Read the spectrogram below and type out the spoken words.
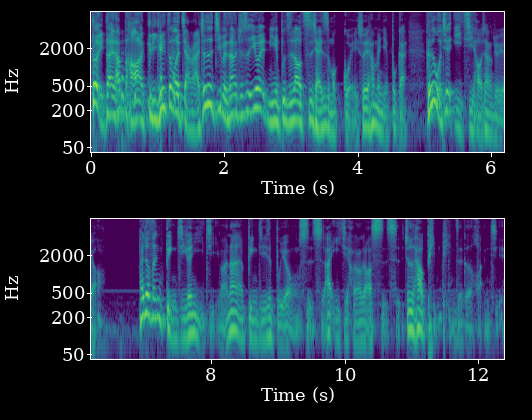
对对，他好啊，你可以这么讲啊，就是基本上就是因为你也不知道吃起来是什么鬼，所以他们也不敢。可是我记得乙级好像就要，他就分丙级跟乙级嘛。那丙级是不用试吃啊，乙级好像就要试吃，就是他要品评这个环节。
